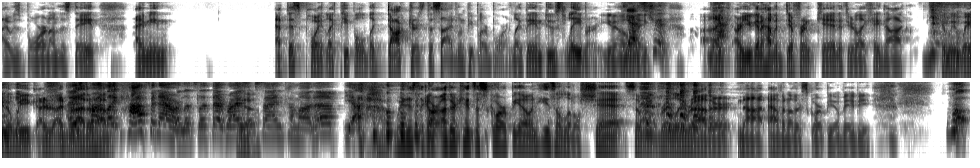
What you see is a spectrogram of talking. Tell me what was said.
i was born on this date? I mean at this point like people like doctors decide when people are born. Like they induce labor you know yeah like, true. like yeah. are you gonna have a different kid if you're like hey doc can we wait a week? I, would rather want, have like half hour. Let's let that rising yeah. sign come on up. Yeah. We just like our other kid's a scorpio and he's a little shit so we'd really rather not have another scorpio baby. Well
